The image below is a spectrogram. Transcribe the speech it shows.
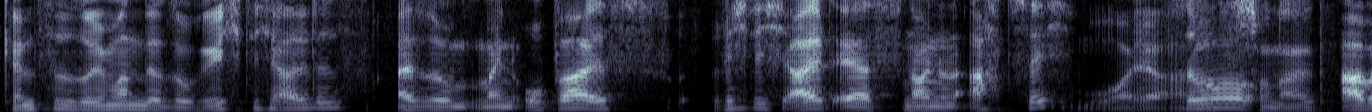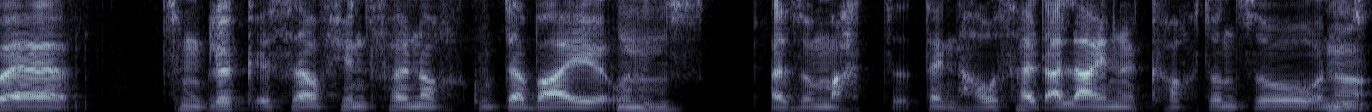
Kennst du so jemanden, der so richtig alt ist? Also mein Opa ist richtig alt, er ist 89. Boah, ja, So, das ist schon alt. Aber zum Glück ist er auf jeden Fall noch gut dabei Mhm. und also macht den Haushalt alleine, kocht und so und Ja.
